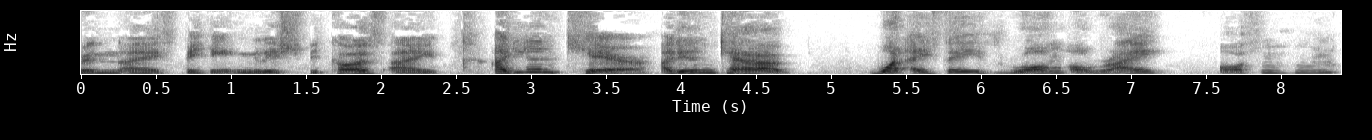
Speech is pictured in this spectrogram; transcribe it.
when I speaking English because I I didn't care. I didn't care what I say is wrong or right or Mhm.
